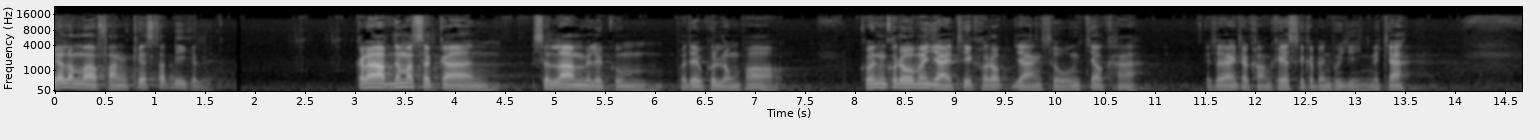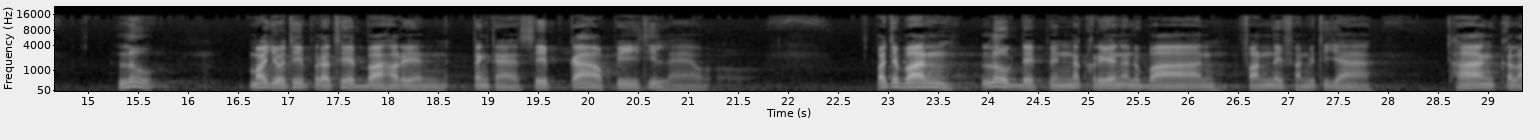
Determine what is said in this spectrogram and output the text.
เดี๋ยวเรามาฟังเคสตัดดี้กันเลย กราบนมัสการสลามเมลกุม พระเดชคุณหลวงพ่อ คุณครูไม่ใหญ่ที่เคารพอย่างสูงเจ้าข้าแสดงเจ้าของเคสก็เป็นผู้หญิงนะจ๊ะ ลูกมาอยู่ที่ประเทศบาฮาเรนตั้งแต่ 19 ปีที่แล้ว ปัจจุบันลูกได้เป็นนักเรียนอนุบาล ฝันในฝันวิทยา ทางไกล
